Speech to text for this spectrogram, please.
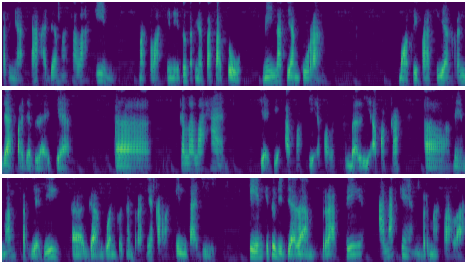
ternyata ada masalah in. Masalah in itu ternyata satu, minat yang kurang, motivasi yang rendah pada belajar, uh, kelelahan. Jadi apa dievaluasi kembali apakah uh, memang terjadi uh, gangguan konsentrasinya karena in tadi. In itu di dalam, berarti anaknya yang bermasalah.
